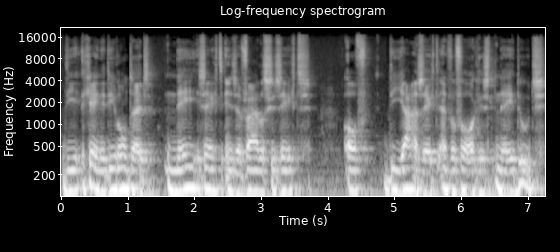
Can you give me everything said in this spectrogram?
diegene die ronduit nee zegt in zijn vaders gezicht, of die ja zegt en vervolgens nee doet.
